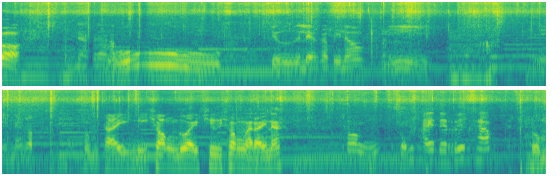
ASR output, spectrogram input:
บ่โอ้เจอแล้วครับพี่น้องนี่นี่นะครับสมไทยมีช่องด้วยชื่อช่องอะไรนะ ช่องสมไทยเดริสครับสม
